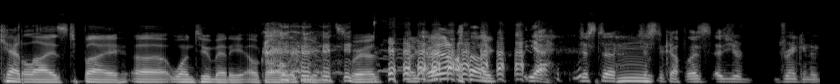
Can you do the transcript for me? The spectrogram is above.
catalyzed by uh, one too many alcoholic units. Where it's like, like, Yeah, just a Mm. just a couple. As as you're drinking a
